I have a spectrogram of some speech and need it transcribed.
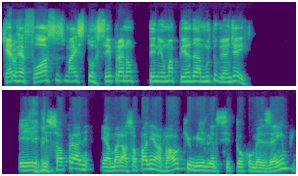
Quero reforços, mas torcer para não ter nenhuma perda muito grande aí. E, e só para Amaral, só para alinhavar o que o Miller citou como exemplo,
